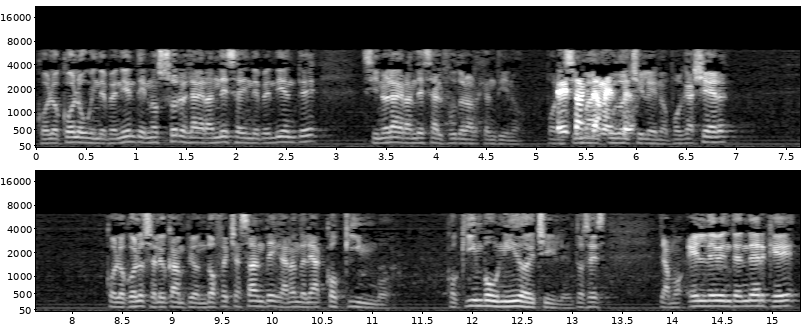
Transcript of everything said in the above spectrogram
Colo Colo o Independiente, no solo es la grandeza de Independiente, sino la grandeza del fútbol argentino, por encima del fútbol chileno. Porque ayer Colo Colo salió campeón dos fechas antes ganándole a Coquimbo, Coquimbo Unido de Chile. Entonces, digamos, él debe entender que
